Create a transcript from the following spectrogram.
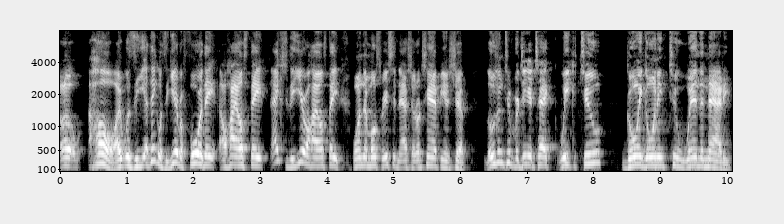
oh, oh, it was the I think it was the year before they Ohio State, actually the year Ohio State won their most recent national championship, losing to Virginia Tech week two, going going to win the Natty.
